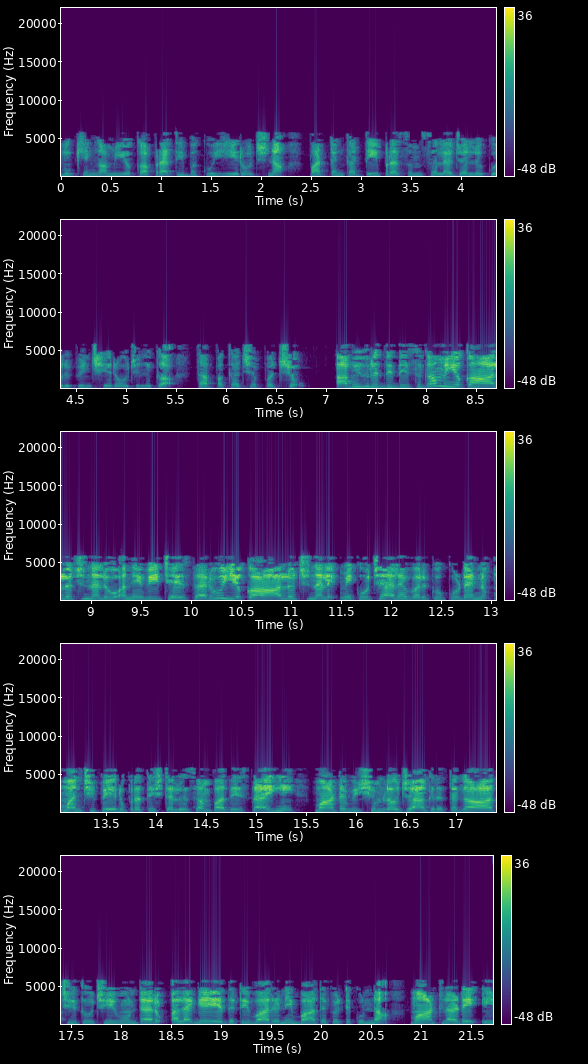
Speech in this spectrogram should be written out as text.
ముఖ్యంగా మీ యొక్క ప్రతిభకు ఈ రోజున పట్టం కట్టి ప్రశంసల జల్లు కురిపించే రోజులుగా తప్పక చెప్పొచ్చు. అభివృద్ధి దిశగా మీ యొక్క ఆలోచనలు అనేవి చేస్తారు. ఈ యొక్క ఆలోచనలే మీకు చాలా వరకు కూడా మంచి పేరు ప్రతిష్టలు సంపాదిస్తాయి. మాట విషయంలో జాగ్రత్తగా ఆచితూచి ఉంటారు. అలాగే ఎదుటి వారిని బాధ పెట్టకుండా మాట్లాడే ఈ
